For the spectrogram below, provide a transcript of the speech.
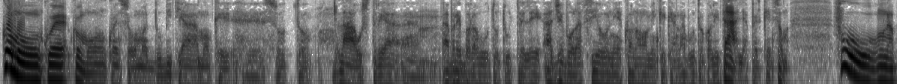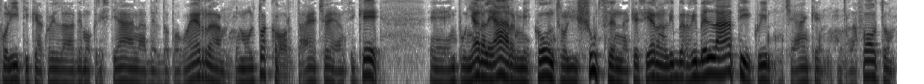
Comunque, comunque, insomma, dubitiamo che eh, sotto l'Austria eh, avrebbero avuto tutte le agevolazioni economiche che hanno avuto con l'Italia, perché insomma fu una politica, quella democristiana del dopoguerra, molto accorta, eh, cioè anziché eh, impugnare le armi contro gli Schutzen che si erano liber- ribellati, qui c'è anche la foto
